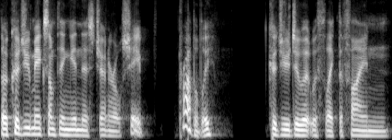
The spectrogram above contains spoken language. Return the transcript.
so could you make something in this general shape? Probably. Could you do it with like the fine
